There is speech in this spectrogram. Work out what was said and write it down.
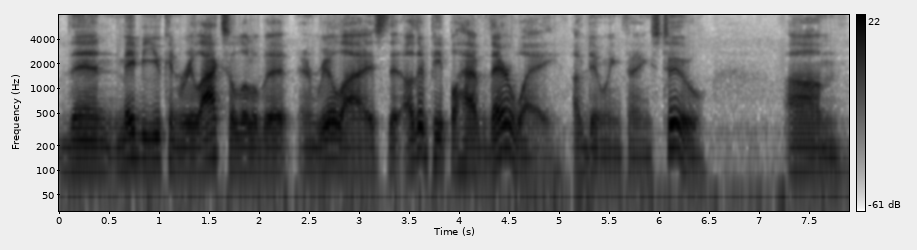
then maybe you can relax a little bit and realize that other people have their way of doing things too. Um,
